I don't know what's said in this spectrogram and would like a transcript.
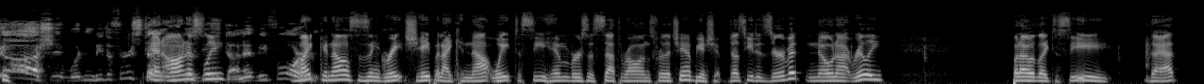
gosh, it wouldn't be the first time. And honestly, he's done it before. Mike Kanellis is in great shape, and I cannot wait to see him versus Seth Rollins for the championship. Does he deserve it? No, not really. But I would like to see that.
